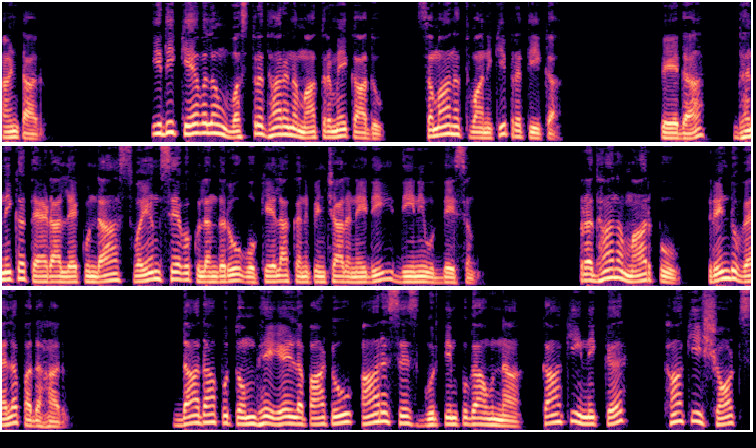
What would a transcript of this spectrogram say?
అంటారు. ఇది కేవలం వస్త్రధారణ మాత్రమే కాదు సమానత్వానికి ప్రతీక. పేద ధనిక తేడా లేకుండా స్వయం సేవకులందరూ ఒకేలా కనిపించాలనేది దీని ఉద్దేశం. ప్రధాన మార్పు రెండు వేల పదహారు. దాదాపు తొంభై ఏళ్ళపాటు ఆర్ఎస్ఎస్ గుర్తింపుగా ఉన్న కాకీ నిక్కర్ ఖాకీ షార్ట్స్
